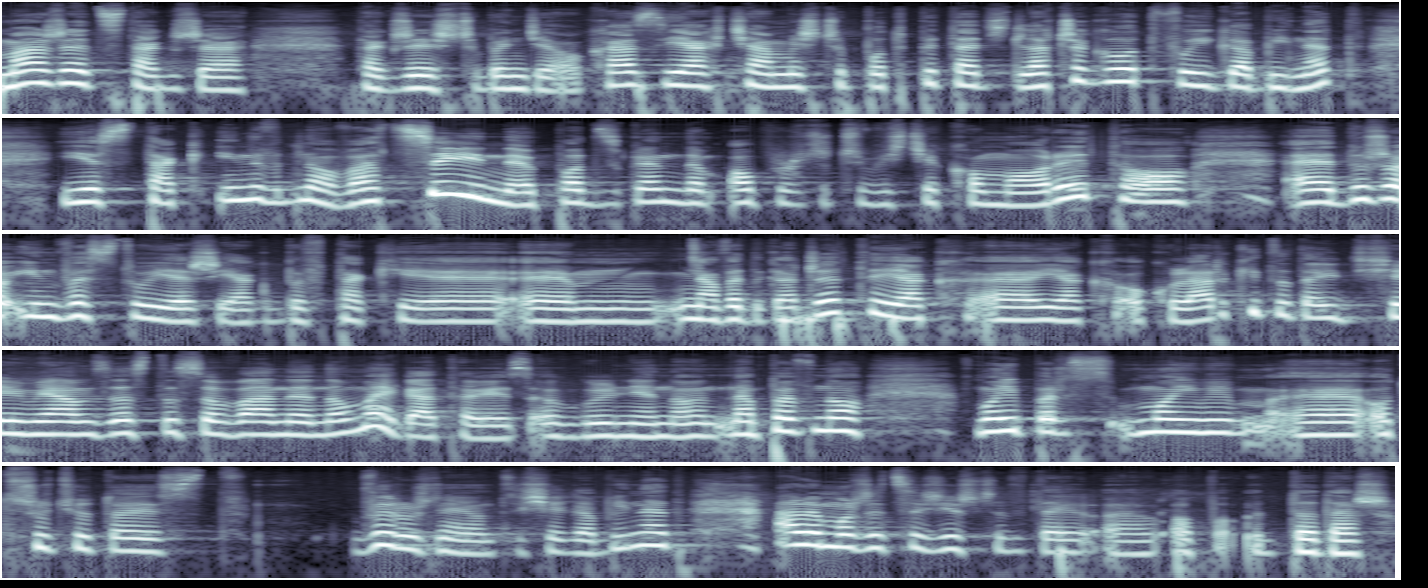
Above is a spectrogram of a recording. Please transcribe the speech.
marzec, także, także jeszcze będzie okazja. Chciałam jeszcze podpytać, dlaczego Twój gabinet jest tak innowacyjny pod względem, oprócz oczywiście komory, to e, dużo inwestujesz jakby w takie nawet gadżety, jak, e, jak okularki tutaj dzisiaj miałam zastosowane. No mega to jest ogólnie, no na pewno w, mojej w moim e, odczuciu to jest wyróżniający się gabinet, ale może coś jeszcze tutaj dodasz?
